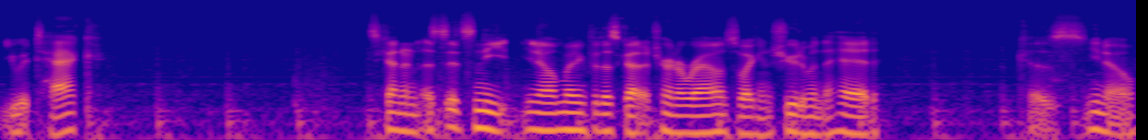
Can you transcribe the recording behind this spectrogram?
you attack. It's kind of it's, it's neat, you know. I'm waiting for this guy to turn around so I can shoot him in the head, cause you know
